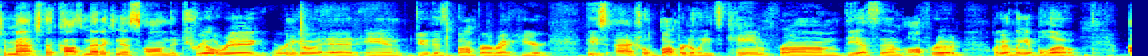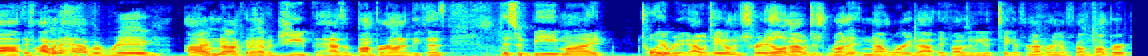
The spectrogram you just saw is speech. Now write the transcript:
To match that cosmeticness on the Trio rig, we're gonna go ahead and do this bumper right here. These actual bumper deletes came from DSM Off-Road. I'll go link it below. Uh, if I'm gonna have a rig, I'm not gonna have a Jeep that has a bumper on it because this would be my toy rig. I would take it on the trail and I would just run it and not worry about if I was gonna get a ticket for not running a front bumper.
